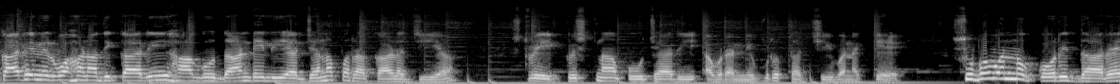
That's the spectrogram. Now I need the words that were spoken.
ಕಾರ್ಯನಿರ್ವಹಣಾಧಿಕಾರಿ ಹಾಗೂ ದಾಂಡೇಲಿಯ ಜನಪರ ಕಾಳಜಿಯ ಶ್ರೀ ಕೃಷ್ಣ ಪೂಜಾರಿ ಅವರ ನಿವೃತ್ತ ಜೀವನಕ್ಕೆ ಶುಭವನ್ನು ಕೋರಿದ್ದಾರೆ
